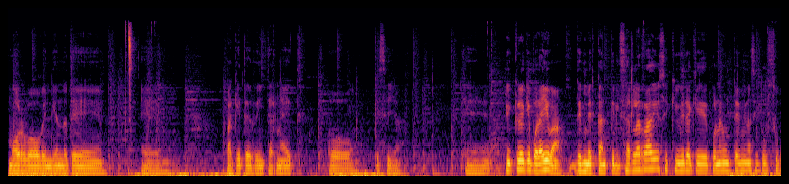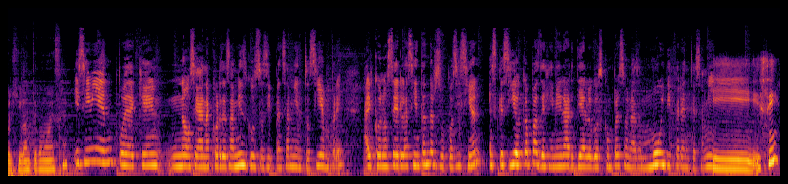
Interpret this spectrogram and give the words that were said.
morbo, vendiéndote eh, paquetes de internet o qué sé yo. Eh, creo que por ahí va, desmercantilizar la radio si es que hubiera que poner un término así súper gigante como ese. Y si bien puede que no sean acordes a mis gustos y pensamientos siempre, al conocerlas y entender su posición, es que he sido capaz de generar diálogos con personas muy diferentes a mí. Y sí,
